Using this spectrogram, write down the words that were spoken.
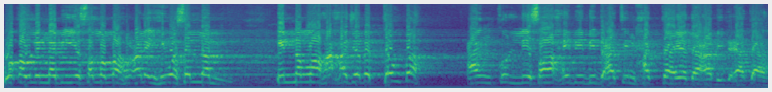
وقول النبي صلى الله عليه وسلم إن الله حجب التوبة عن كل صاحب بدعة حتى يدع بدعته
